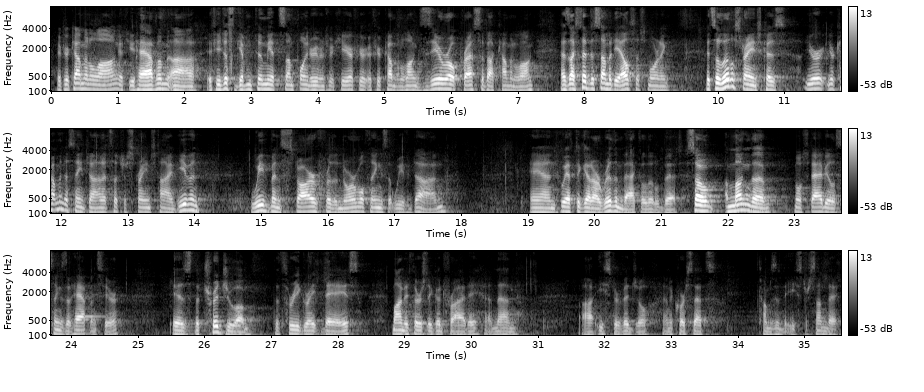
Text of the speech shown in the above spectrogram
If you're coming along, if you have them, uh, if you just give them to me at some point, or even if you're here, if you're if you're coming along, zero press about coming along. As I said to somebody else this morning, it's a little strange because you're you're coming to St. John at such a strange time. Even we've been starved for the normal things that we've done, and we have to get our rhythm back a little bit. So, among the most fabulous things that happens here is the Triduum, the three great days Maundy, Thursday, Good Friday, and then uh, Easter Vigil. And of course, that comes into Easter Sunday.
